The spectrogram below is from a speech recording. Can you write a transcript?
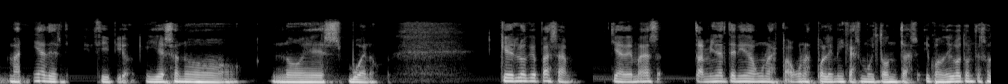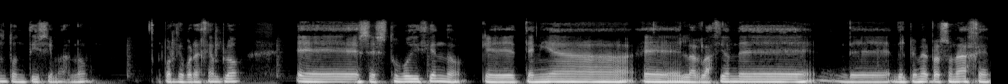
manía desde el principio, y eso no, no es bueno. ¿Qué es lo que pasa? Que además también ha tenido algunas, algunas polémicas muy tontas, y cuando digo tontas son tontísimas, ¿no? Porque, por ejemplo, eh, se estuvo diciendo que tenía eh, la relación de, de, del primer personaje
